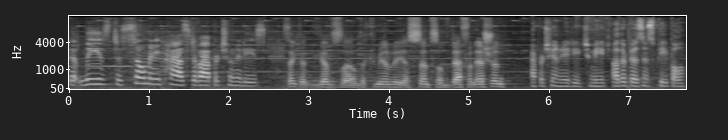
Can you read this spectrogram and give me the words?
that leads to so many positive opportunities. I think it gives uh, the community a sense of definition. Opportunity to meet other business people.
